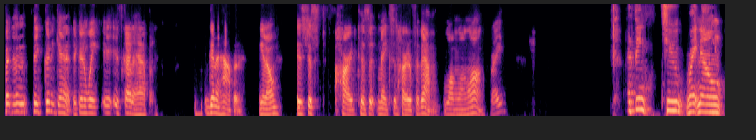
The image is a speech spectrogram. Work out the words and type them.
But then they're gonna get it. They're gonna wait. It, it's gotta happen. Gonna happen. You know, it's just hard because it makes it harder for them. Long, long, long, right? I think too right now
